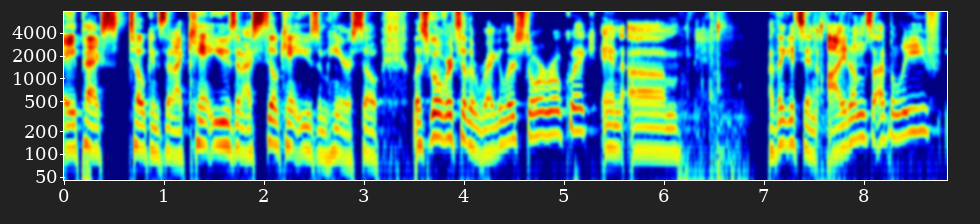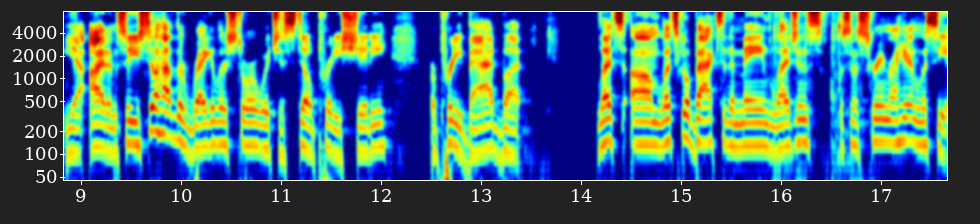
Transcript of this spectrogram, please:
Apex tokens that I can't use and I still can't use them here. So let's go over to the regular store real quick. And um I think it's in items, I believe. Yeah, items. So you still have the regular store, which is still pretty shitty or pretty bad, but Let's um let's go back to the main legends so screen right here and let's see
